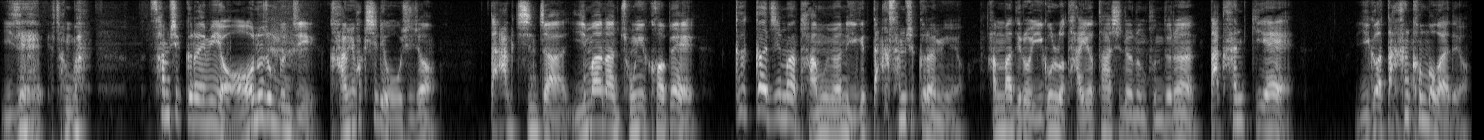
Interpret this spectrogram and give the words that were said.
이제 정말 30g이 어느 정도인지 감이 확실히 오시죠? 딱 진짜 이만한 종이컵에 끝까지만 담으면 이게 딱 30g이에요. 한마디로 이걸로 다이어트 하시려는 분들은 딱 한 끼에 이거 딱 한 컵 먹어야 돼요.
